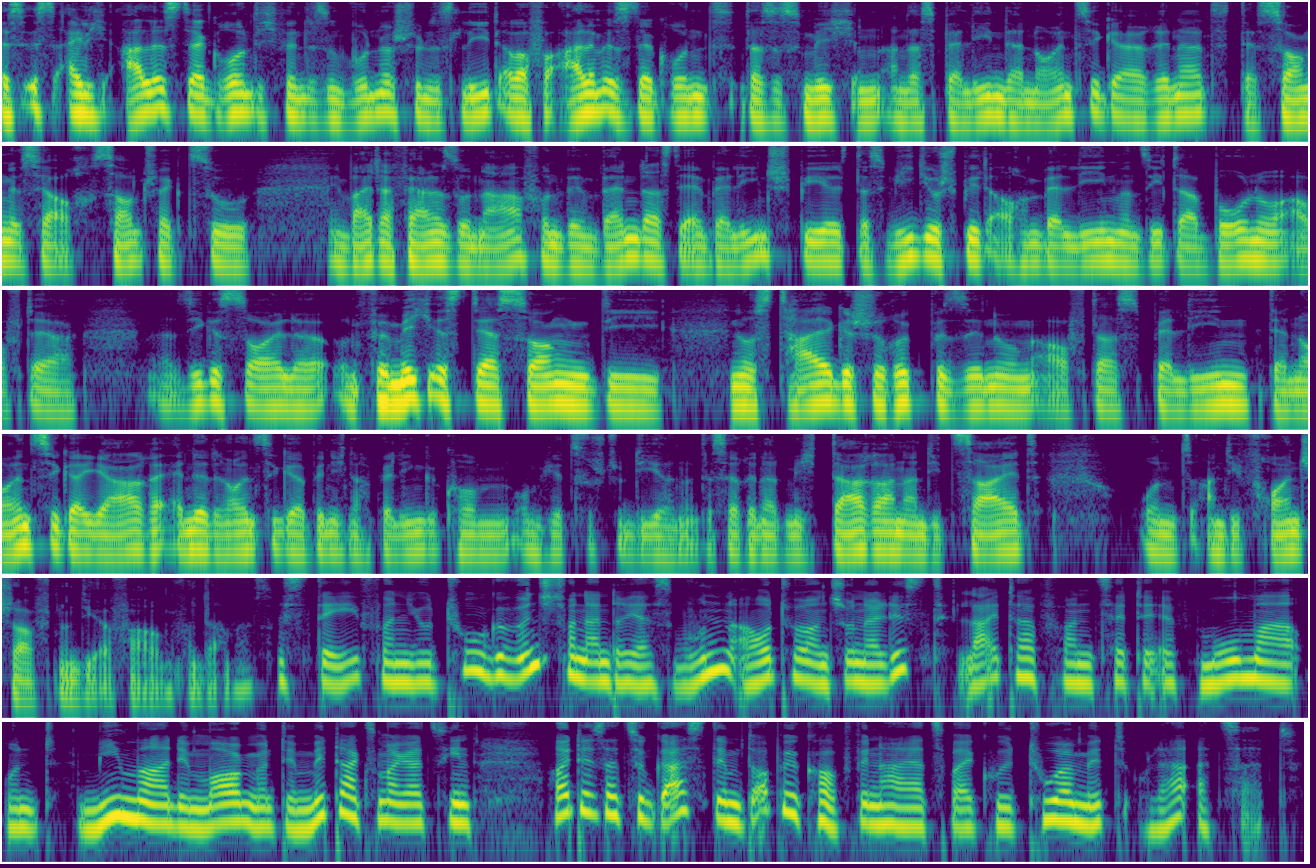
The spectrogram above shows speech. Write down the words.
Es ist eigentlich alles der Grund. Ich finde es ein wunderschönes Lied, aber vor allem ist es der Grund, dass es mich an das Berlin der 90er erinnert. Der Song ist ja auch Soundtrack zu In weiter Ferne so nah von Wim Wenders, der in Berlin spielt. Das Video spielt auch in Berlin. Man sieht da Bono auf der äh, Siegessäule. Und für mich ist der Song die nostalgische Rückbesinnung auf das Berlin der 90er Jahre. Ende der 90er bin ich nach Berlin gekommen, um hier zu studieren. Und das erinnert mich daran, an die Zeit und an die Freundschaften und die Erfahrung von damals. Stay von U2, gewünscht von Andreas Wunn, Autor und Journalist, Leiter von ZDF MoMA und MIMA, dem Morgen- und dem Mittagsmagazin. Heute ist er zu Gast im Doppelkopf in HR2 Kultur mit Ulla Azad.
